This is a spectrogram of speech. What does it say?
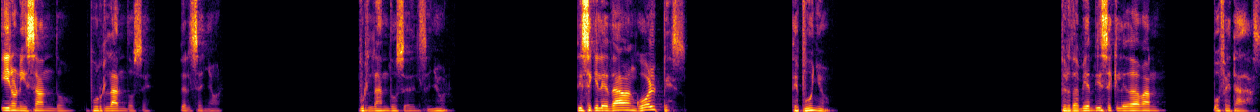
ironizando, burlándose del Señor, burlándose del Señor. Dice que le daban golpes de puño, pero también dice que le daban bofetadas.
